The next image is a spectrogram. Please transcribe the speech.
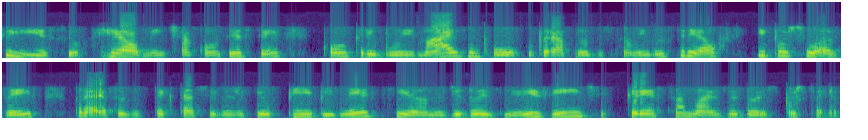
se isso realmente acontecer, contribui mais um pouco para a produção industrial e, por sua vez, para essas expectativas de que o PIB nesse ano de 2020 cresça mais de 2%.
